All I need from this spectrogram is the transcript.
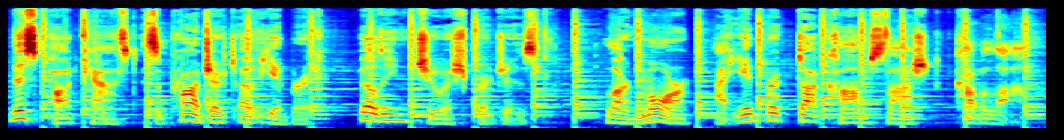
This podcast is a project of Yidbrick, building Jewish bridges. Learn more at yidbrick.com slash Kabbalah.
